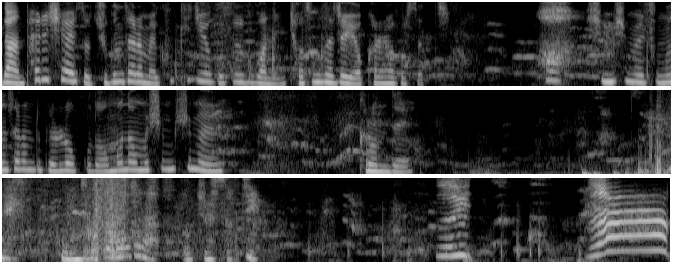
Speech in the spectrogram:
난 페르시아에서 죽은 사람을 쿠키 지옥으로 끌고 가는 저승사자 역할을 하고 있었지. 하, 심심해. 죽는 사람도 별로 없고 너무너무 심심해. 그런데 공주가 떠나잖아. 어쩔 수 없지. 으이! 으악!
